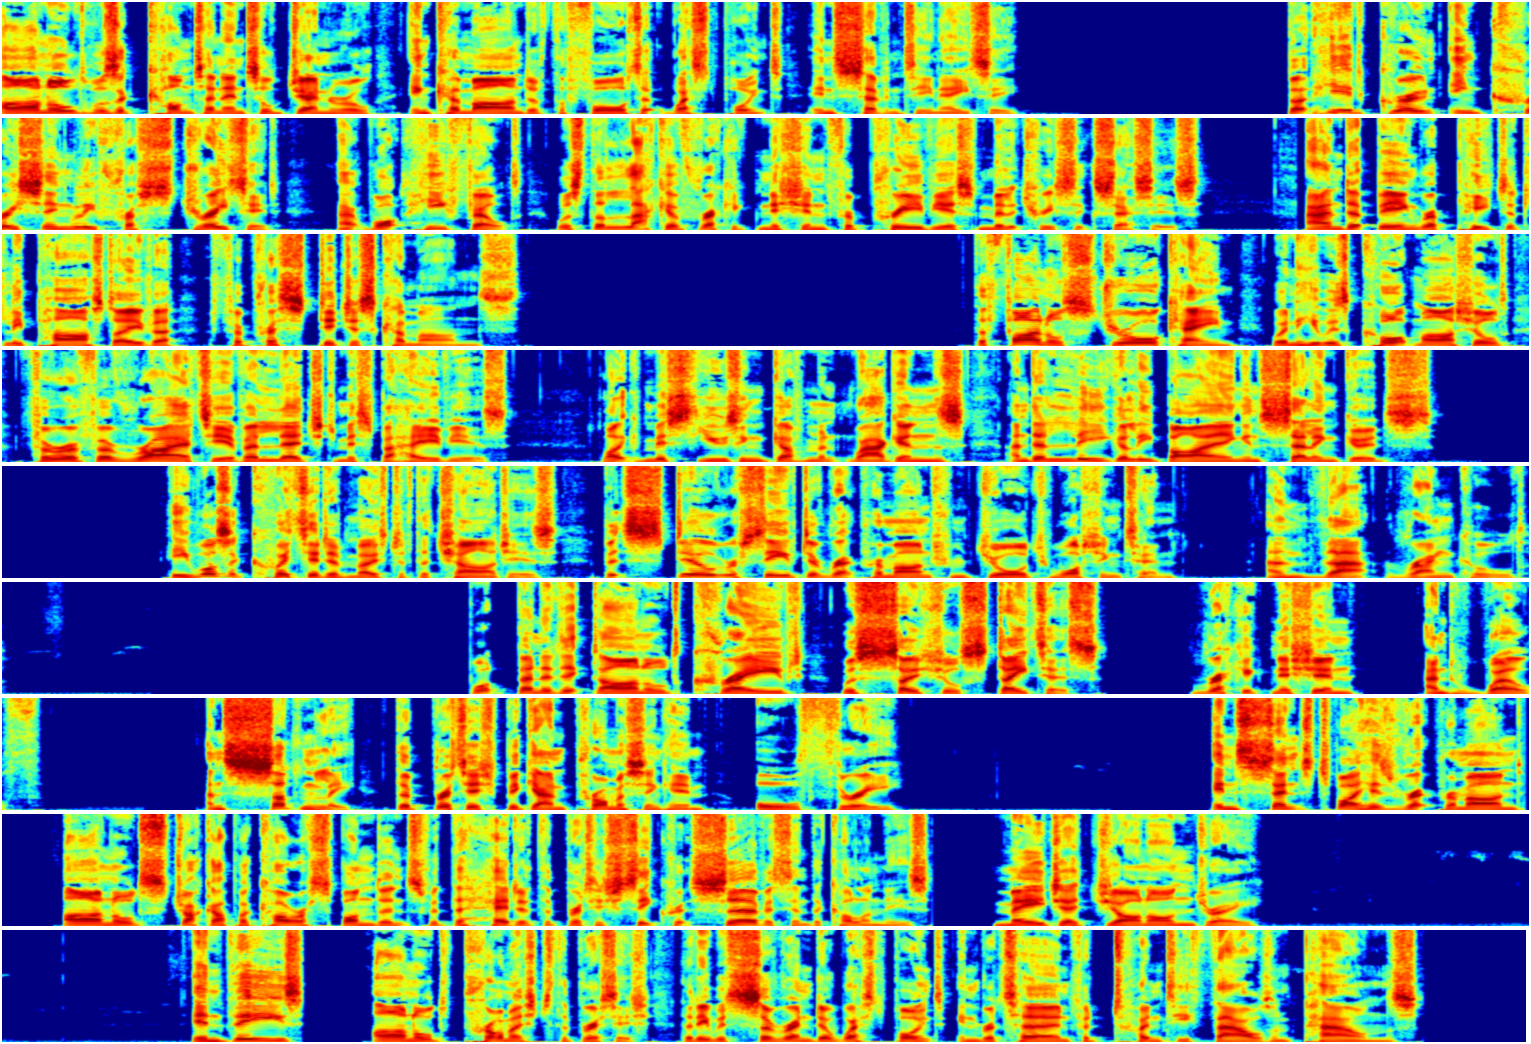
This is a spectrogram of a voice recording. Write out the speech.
Arnold was a Continental general in command of the fort at West Point in 1780. But he had grown increasingly frustrated at what he felt was the lack of recognition for previous military successes, and at being repeatedly passed over for prestigious commands. The final straw came when he was court martialed for a variety of alleged misbehaviours, like misusing government wagons and illegally buying and selling goods. He was acquitted of most of the charges, but still received a reprimand from George Washington, and that rankled. What Benedict Arnold craved was social status, recognition, and wealth. And suddenly the British began promising him all three. Incensed by his reprimand, Arnold struck up a correspondence with the head of the British Secret Service in the colonies, Major John Andre. In these, Arnold promised the British that he would surrender West Point in return for £20,000,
